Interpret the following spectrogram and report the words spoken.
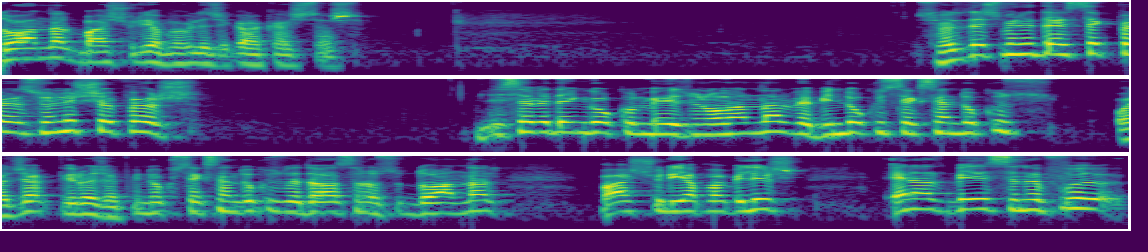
doğanlar başvuru yapabilecek arkadaşlar. Sözleşmeli destek personeli şoför. Lise ve denge okul mezunu olanlar ve 1989 Ocak 1 Ocak 1989 ve daha sonrası doğanlar başvuru yapabilir. En az B sınıfı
